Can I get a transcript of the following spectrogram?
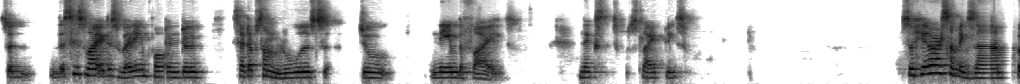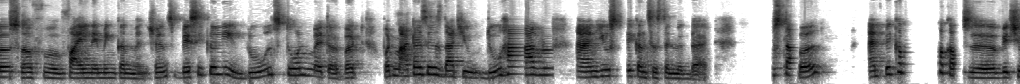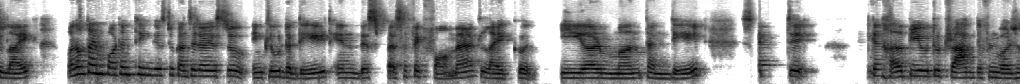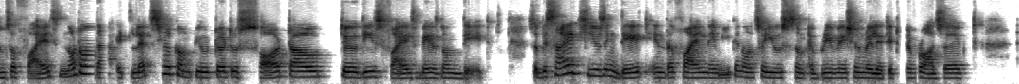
So this is why it is very important to set up some rules to name the files. Next slide, please. So here are some examples of uh, file naming conventions. Basically, rules don't matter, but what matters is that you do have and you stay consistent with that. Start and pick up a couple uh, which you like. One of the important thing is to consider is to include the date in this specific format like uh, year, month, and date. So can help you to track different versions of files. Not only that, it lets your computer to sort out to these files based on date. So besides using date in the file name, you can also use some abbreviation related to the project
